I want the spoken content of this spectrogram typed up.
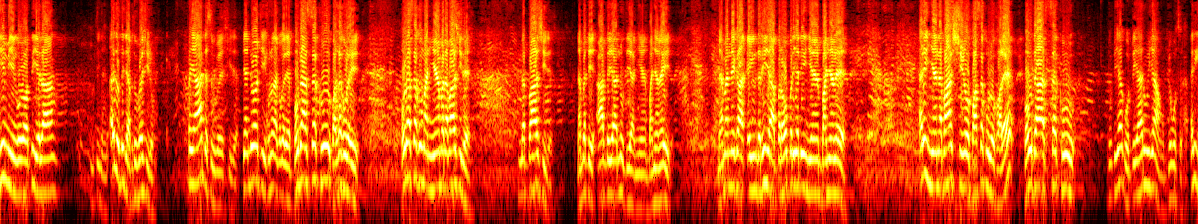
ရင်းမြင်ကိုတော့သိရလားမသိနိုင်ဘူးအဲ့လိုသိကြဘယ်သူပဲရှိတော့ဘုရားတဆူပဲရှိတယ်ပြန်ပြောကြည့်ခုနကပြောခဲ့တဲ့ဗုဒ္ဓစက္ကူဘာစက္ကူလဲ ဗုဒ္ဓစက္ကူမှာဉာဏ်ဘယ်နှပါးရှိလဲနှစ်ပါးရှိတယ်နံပါတ်1အာတရားနုတရားဉာဏ်ဘာဉာဏ်လဲနံပါတ်2ကအိန္ဒြိယပရောပရိယတိဉာဏ်ဘာဉာဏ်လဲအဲ့ဒီဉာဏ်တစ်ပါးရှင်လို့ဘာစက္ခုလို့ခေါ်လဲဗုဒ္ဓစက္ခုလူတရားကိုတရားรู้ရအောင်ပြောဖို့ဆိုတာအဲ့ဒီ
